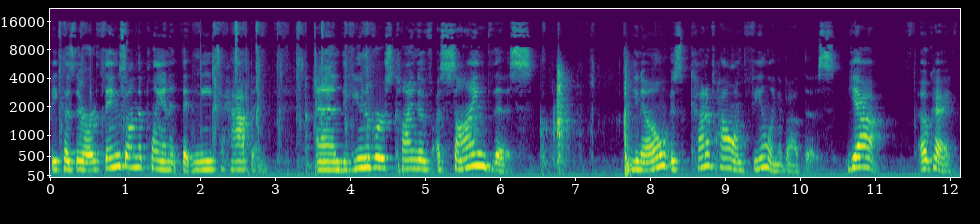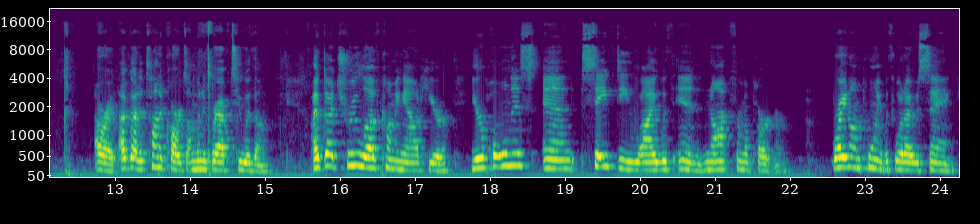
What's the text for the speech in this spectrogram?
because there are things on the planet that need to happen. And the universe kind of assigned this, you know, is kind of how I'm feeling about this. Yeah. Okay. All right. I've got a ton of cards. I'm going to grab two of them. I've got true love coming out here. Your wholeness and safety lie within, not from a partner right on point with what I was saying.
